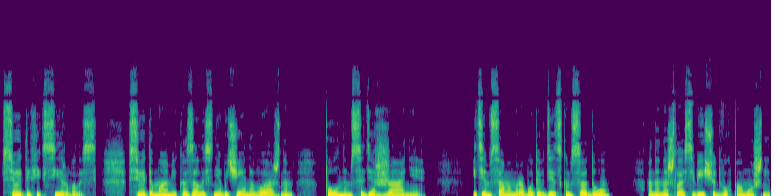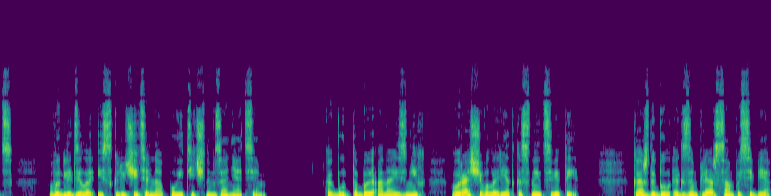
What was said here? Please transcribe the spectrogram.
Все это фиксировалось. Все это маме казалось необычайно важным, полным содержания. И тем самым работа в детском саду, она нашла себе еще двух помощниц, выглядела исключительно поэтичным занятием. Как будто бы она из них выращивала редкостные цветы. Каждый был экземпляр сам по себе.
